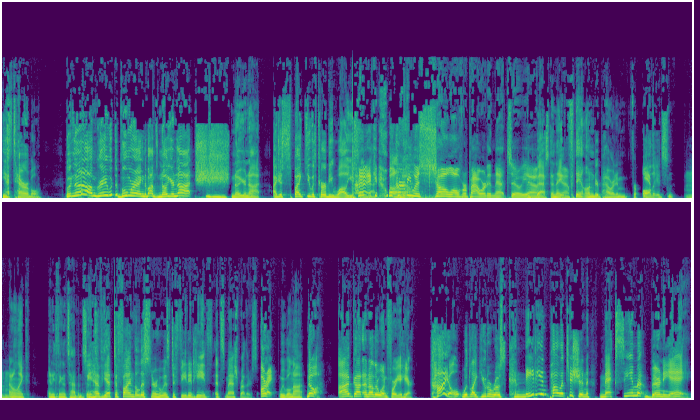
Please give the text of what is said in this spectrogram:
he's terrible. But no, I'm great with the boomerang, the bombs. No, you're not. Shh. No, you're not. I just spiked you with Kirby while you said that. well, Oh, Kirby no. was so overpowered in that too. Yeah. the best, and they Yeah. they underpowered him for all Yeah. the. It's Mhm. I don't like anything that's happened since. we have yet to find the listener who has defeated Heath at Smash Brothers. All right, we will not. Noah, I've got another one for you here. Kyle would like you to roast Canadian politician Maxime Bernier.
